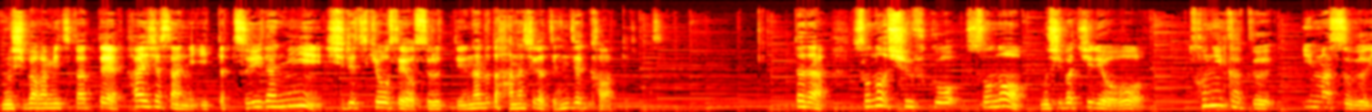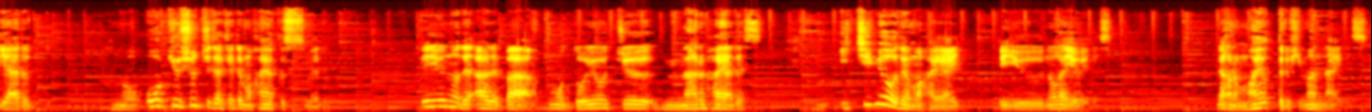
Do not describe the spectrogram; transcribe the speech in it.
虫歯が見つかって歯医者さんに行ったついでに歯列矯正をするっていうなると話が全然変わってきます。ただ、その修復を、その虫歯治療をとにかく今すぐやる。の応急処置だけでも早く進める。っていうのであれば、もう土曜中、なる早です。1秒でも早いっていうのが良いです。だから迷ってる暇ないです。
